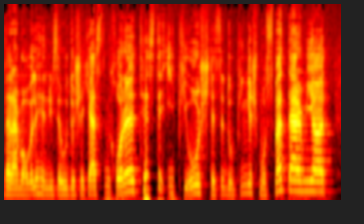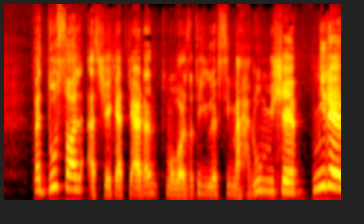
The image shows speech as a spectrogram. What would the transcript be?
و در مقابل هنری سهودو شکست می‌خوره تست EPO ش تست دوپینگش مثبت در میاد و دو سال از شرکت کردن تو مبارزات UFC محروم میشه میره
